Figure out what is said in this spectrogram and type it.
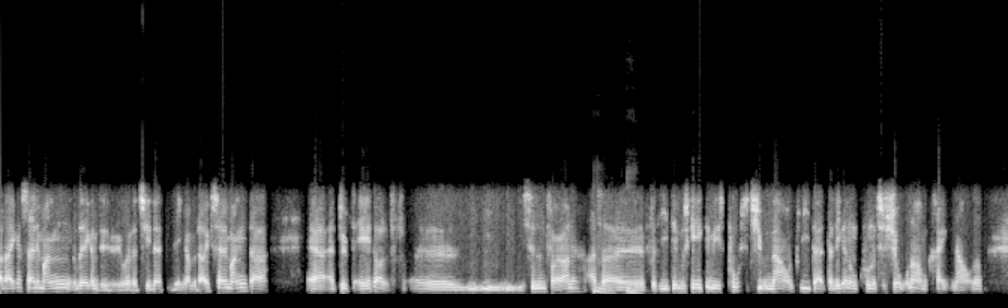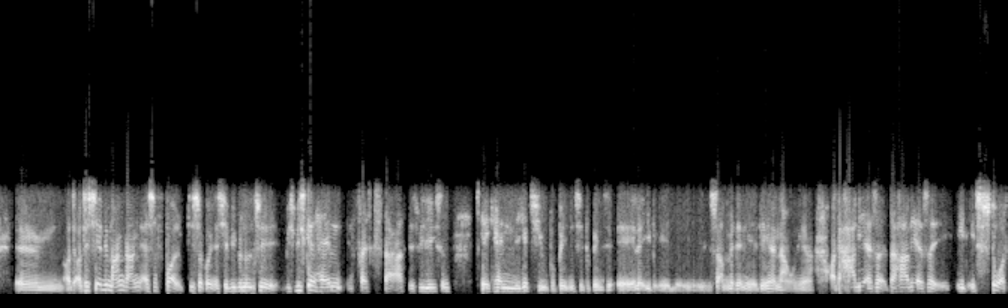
at der ikke er særlig mange, jeg ved ikke, om det er jo er tilladt længere, men der er ikke særlig mange, der er, er døbt Adolf øh, i, i siden 40'erne. Altså, mm, øh, fordi det er måske ikke det mest positive navn, fordi der, der ligger nogle konnotationer omkring navnet. Øhm, og, og det ser vi mange gange. Altså folk, de så går ind og siger, vi bliver nødt til, hvis vi skal have en, en frisk start, hvis vi ligesom skal ikke have en negativ forbindelse, forbindelse eller, eller, eller sammen med den her, det her navn her. Og der har vi altså, der har vi altså et, et stort,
